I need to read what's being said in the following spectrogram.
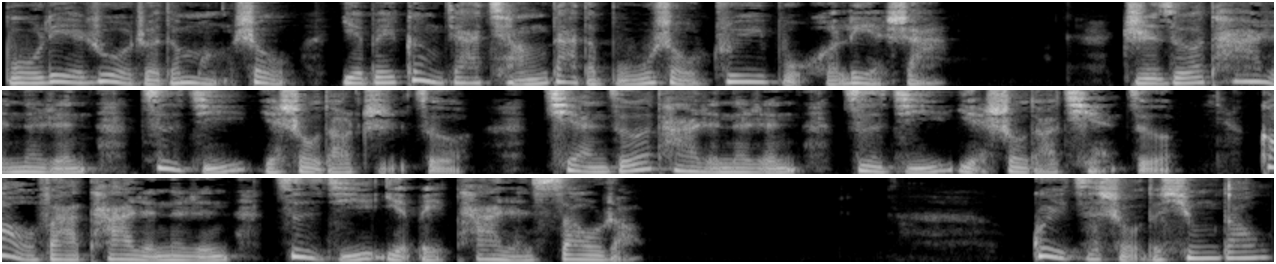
捕猎弱者的猛兽也被更加强大的捕手追捕和猎杀。指责他人的人自己也受到指责，谴责他人的人自己也受到谴责，告发他人的人自己也被他人骚扰。刽子手的凶刀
